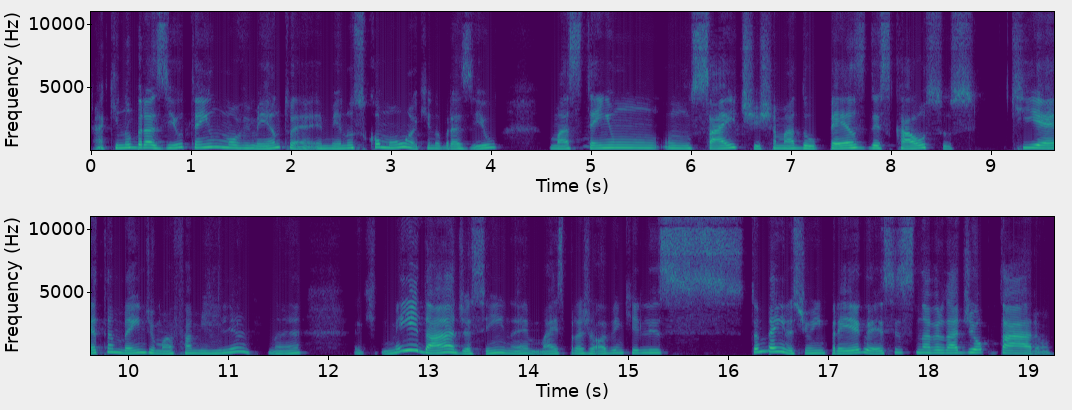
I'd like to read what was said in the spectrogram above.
aqui no Brasil tem um movimento, é, é menos comum aqui no Brasil, mas tem um, um site chamado Pés Descalços, que é também de uma família, né? Meia idade, assim, né? Mais para jovem, que eles também eles tinham emprego, esses, na verdade, optaram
